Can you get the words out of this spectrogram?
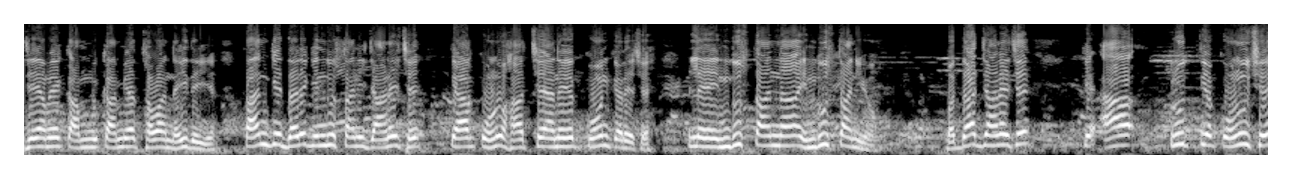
જે અમે કામ, કામયાબ થવા નહીં દઈએ. કારણ કે દરેક હિન્દુસ્તાની જાણે છે કે આ કોનો હાથ છે અને કોણ કરે છે. એટલે હિન્દુસ્તાનના હિન્દુસ્તાનીઓ બધા જ જાણે છે કે આ કૃત્ય કોનું છે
